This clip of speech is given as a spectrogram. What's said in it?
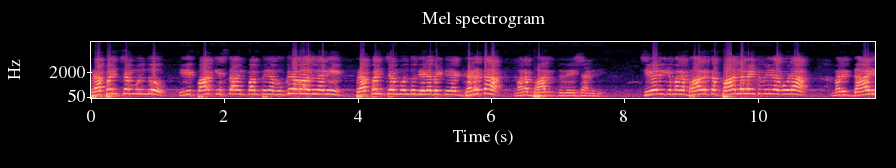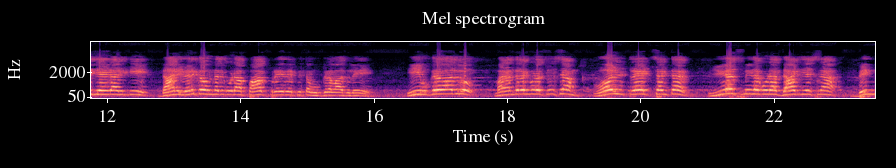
ప్రపంచం ముందు ఇది పాకిస్తాన్ పంపిన ఉగ్రవాదులని ప్రపంచం ముందు నిలబెట్టిన ఘనత మన భారతదేశానిది. చివరికి మన భారత పార్లమెంట్ మీద కూడా మరి దాడి చేయడానికి దాని వెనుక ఉన్నది కూడా పాక్ ప్రేరేపిత ఉగ్రవాదులే. ఈ ఉగ్రవాదులు మనందరం కూడా చూసాం వరల్డ్ ట్రేడ్ సెంటర్ యుఎస్ మీద కూడా దాడి చేసిన బిన్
